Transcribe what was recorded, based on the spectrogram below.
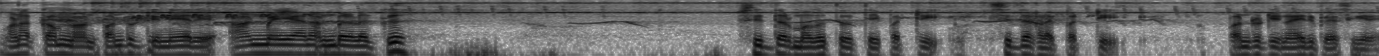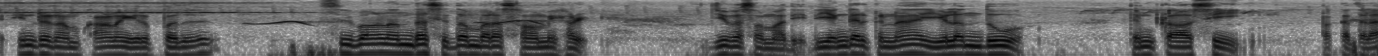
வணக்கம் நான் பண்ருட்டி நேரு. ஆண்மைய நண்பர்களுக்கு சித்தர் மகத்துவத்தை பற்றி சித்தர்களை பற்றி பண்ருட்டி நேரு பேசுகிறேன். இன்று நாம் காண இருப்பது சிவானந்த சிதம்பர சுவாமிகள் ஜீவசமாதி. இது எங்கே இருக்குன்னா இளந்தூர் தென்காசி பக்கத்தில்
